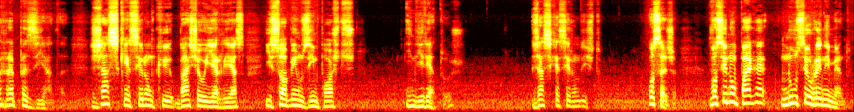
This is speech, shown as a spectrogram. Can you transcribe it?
rapaziada, já se esqueceram que baixa o IRS e sobem os impostos indiretos? Já se esqueceram disto? Ou seja, você não paga no seu rendimento,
